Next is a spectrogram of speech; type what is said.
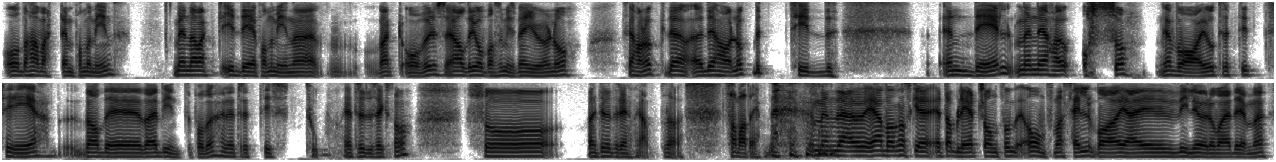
og det har vært den pandemien. Men det har vært idet pandemien har vært over, så jeg har aldri jobba så mye som jeg gjør nå. Så har nok, det, det, har nok betydd en del, men jeg har jo også Jeg var jo 33 da, det, da jeg begynte på det, eller 32. Jeg er 36 nå. Så Nei, 33. Ja, samme det. Men det er, jeg var ganske etablert sånn for, overfor meg selv hva jeg ville gjøre og hva jeg drev med,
